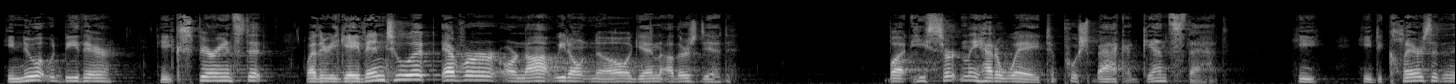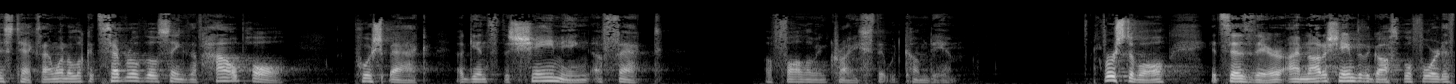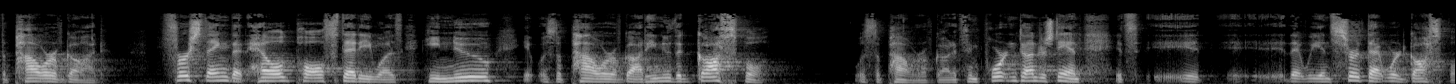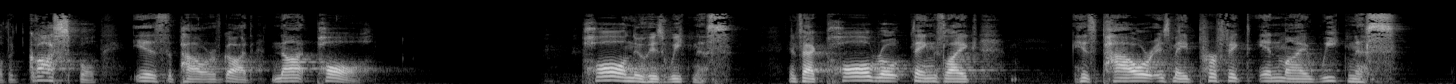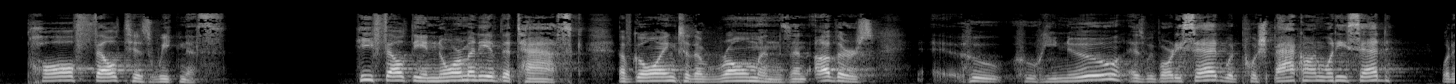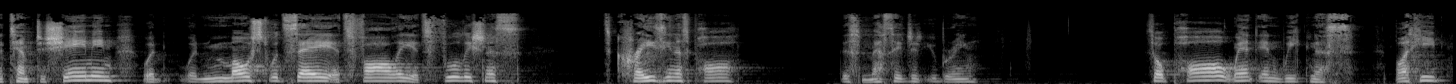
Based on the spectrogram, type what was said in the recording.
He knew it would be there. He experienced it. Whether he gave into it ever or not, we don't know. Again, others did. But he certainly had a way to push back against that. He, he declares it in this text. I want to look at several of those things of how Paul pushed back against the shaming effect of following Christ that would come to him. First of all, it says there, I'm not ashamed of the gospel for it is the power of God. First thing that held Paul steady was he knew it was the power of God. He knew the gospel was the power of God. It's important to understand it's, it, it, that we insert that word gospel. The gospel is the power of God, not Paul. Paul knew his weakness. In fact, Paul wrote things like, his power is made perfect in my weakness. Paul felt his weakness. He felt the enormity of the task of going to the Romans and others who, who he knew, as we've already said, would push back on what he said, would attempt to shame him, would, would most would say it's folly, it's foolishness, it's craziness, Paul, this message that you bring. So Paul went in weakness, but he,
